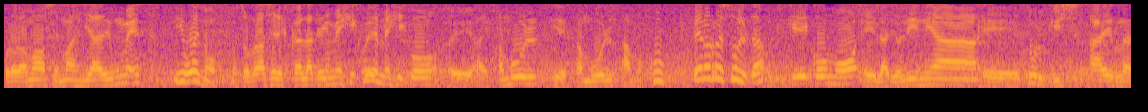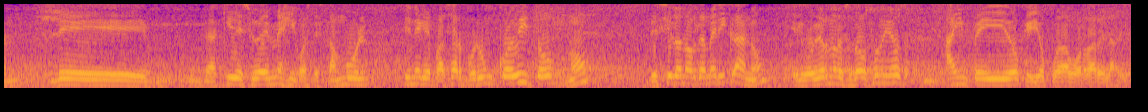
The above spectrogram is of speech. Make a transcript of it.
programado hace más ya de un mes. Y bueno, nos tocaba hacer escala aquí en México y de México eh, a Estambul y de Estambul a Moscú. Pero resulta que como la aerolínea Turkish Airlines de, de aquí de Ciudad de México hasta Estambul tiene que pasar por un codito, ¿no? De cielo norteamericano, el gobierno de los Estados Unidos ha impedido que yo pueda abordar el avión.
